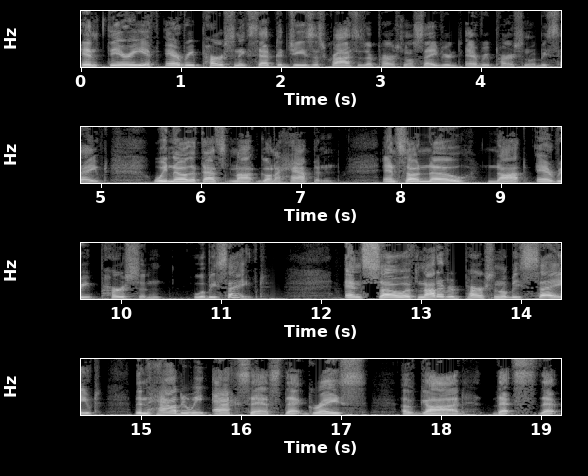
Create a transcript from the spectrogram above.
in theory, if every person accepted Jesus Christ as their personal Savior, every person would be saved. We know that that's not going to happen. And so, no, not every person will be saved. And so, if not every person will be saved, then how do we access that grace of God that's, that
